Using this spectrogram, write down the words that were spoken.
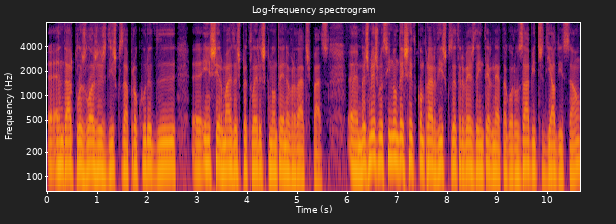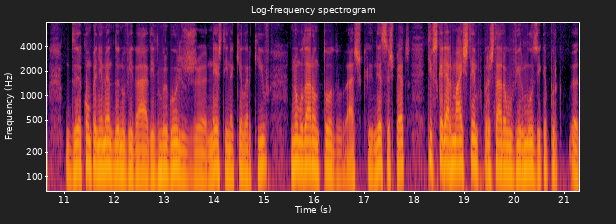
andar pelas lojas de discos à procura de eh, encher mais as prateleiras que não têm, na verdade, espaço. Eh, Mas mesmo assim, não deixei de comprar discos através da internet. Agora, os hábitos de audição, de acompanhamento da novidade e de mergulhos eh, neste e naquele arquivo, não mudaram de todo. Acho que nesse aspecto tive se calhar mais tempo para estar a ouvir música porque eh,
